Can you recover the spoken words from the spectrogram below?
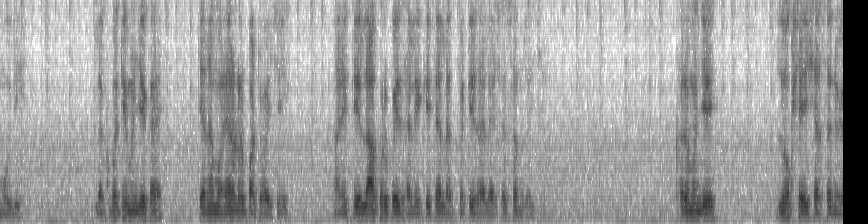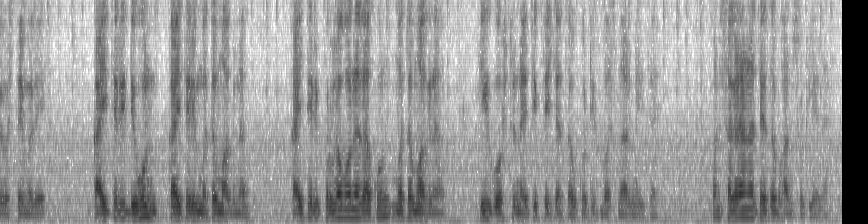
मोदी. लखपती म्हणजे काय? त्यांना मनी ऑर्डर पाठवायची आणि ते लाख रुपये झाले की त्या लखपती झाल्या अशा समजायच्या. खरं म्हणजे लोकशाही शासन व्यवस्थेमध्ये काहीतरी देऊन काहीतरी मतं मागणं काहीतरी प्रलोभनं दाखवून मतं मागणं ही गोष्ट नैतिकतेच्या चौकटीत बसणार नाहीच आहे. पण सगळ्यांना त्याचं भान सुटलेलं आहे.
